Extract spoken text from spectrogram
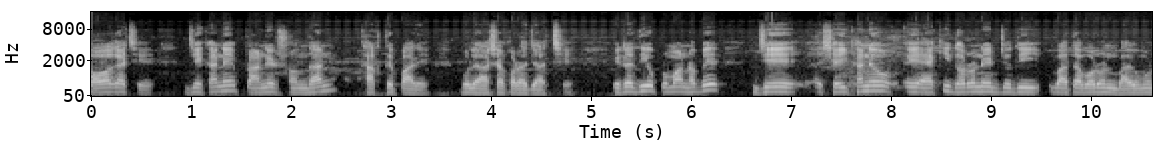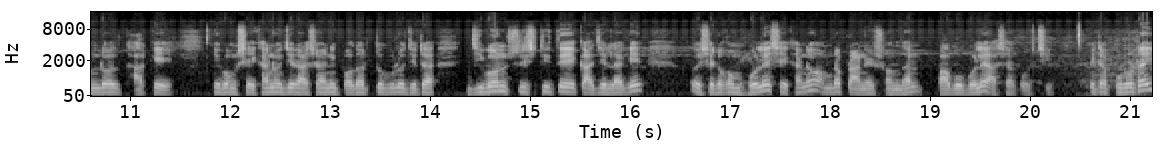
পাওয়া গেছে, যেখানে প্রাণের সন্ধান থাকতে পারে বলে আশা করা যাচ্ছে। এটা দিয়েও প্রমাণ হবে যে সেইখানেও এই একই ধরনের যদি বাতাবরণ বায়ুমণ্ডল থাকে এবং সেখানেও যে রাসায়নিক পদার্থগুলো যেটা জীবন সৃষ্টিতে কাজে লাগে সেরকম হলে সেখানেও আমরা প্রাণের সন্ধান পাবো বলে আশা করছি। এটা পুরোটাই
